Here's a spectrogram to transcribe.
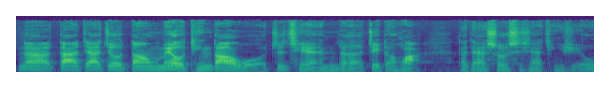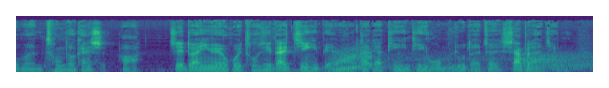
那大家就当没有听到我之前的这段话，大家收拾一下情绪，我们从头开始，好吧？这段音乐会重新再进一遍，然后大家听一听我们录的这下半段节目。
